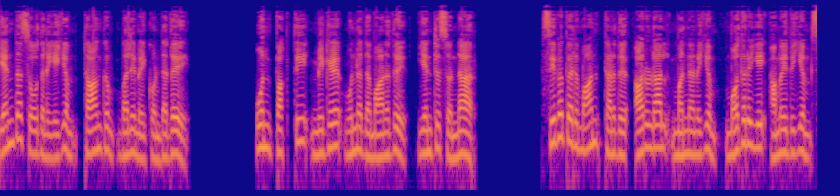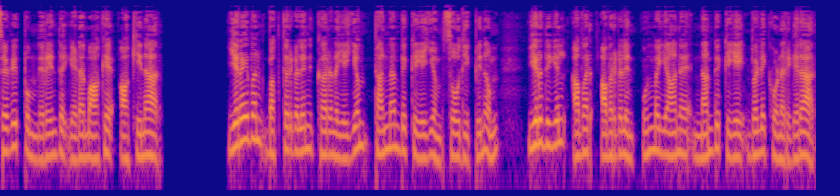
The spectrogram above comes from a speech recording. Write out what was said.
எந்த சோதனையையும் தாங்கும் வலிமை கொண்டது. உன் பக்தி மிக உன்னதமானது என்று சொன்னார். சிவபெருமான் தனது அருளால் மன்னனையும் மதுரையை அமைதியும் செழிப்பும் நிறைந்த இடமாக ஆக்கினார். இறைவன் பக்தர்களின் கருணையையும் தன்னம்பிக்கையையும் சோதிப்பினும் இறுதியில் அவர் அவர்களின் உண்மையான நம்பிக்கையை வெளிக்கொணர்கிறார்.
